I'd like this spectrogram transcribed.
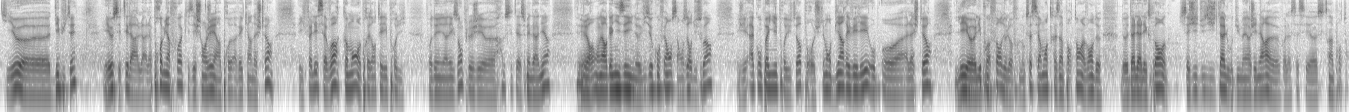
qui, eux, débutaient. Et eux, c'était la, première fois qu'ils échangeaient avec un acheteur. Et il fallait savoir comment présenter les produits. Pour donner un exemple, c'était la semaine dernière, on a organisé une visioconférence à 11h du soir. J'ai accompagné le producteur pour justement bien révéler au- à l'acheteur les, euh, les points forts de l'offre. Donc ça, c'est vraiment très important avant de- de- d'aller à l'export, qu'il s'agisse du digital ou d'une manière générale. euh, Voilà, ça c'est euh, c'est très important.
